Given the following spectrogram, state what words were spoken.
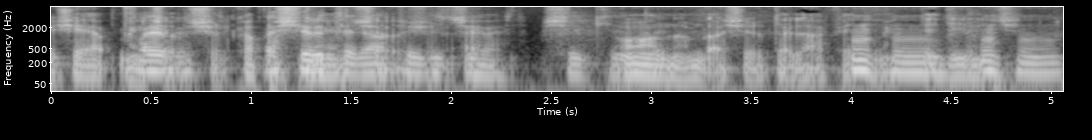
e, şey yapmaya Evet, çalışır, kapatmaya aşırı telafi çalışır. edici Evet. bir şekilde. O anlamda aşırı telafi etmek dediğin için. Hı.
